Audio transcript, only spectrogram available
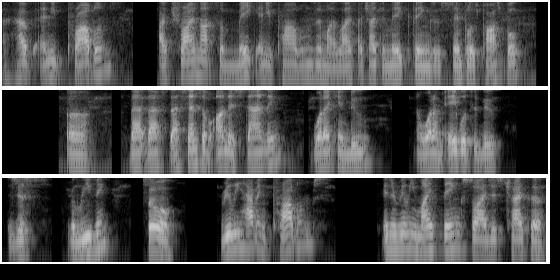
I have any problems. I try not to make any problems in my life. I try to make things as simple as possible. Uh, that that's that sense of understanding what I can do and what I'm able to do is just relieving. So, really having problems isn't really my thing. So I just try to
